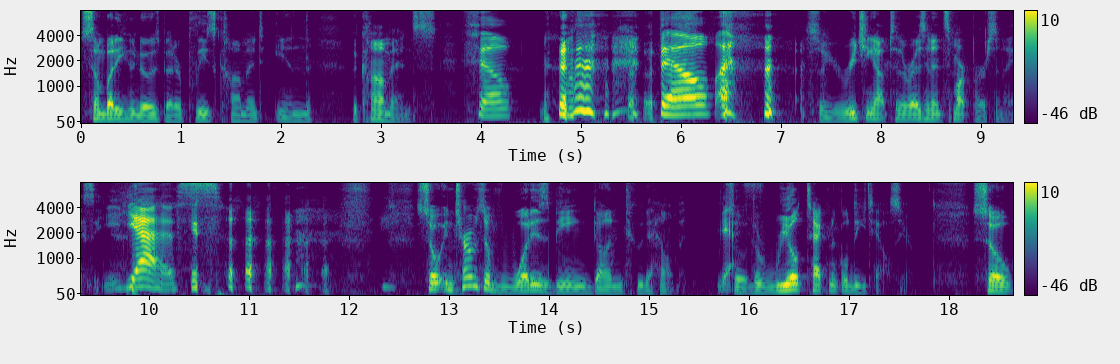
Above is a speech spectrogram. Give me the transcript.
Somebody who knows better, please comment in the comments. Phil. Phil. So you're reaching out to the resident smart person, I see. yes. So, in terms of what is being done to the helmet, so the real technical details here. So,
